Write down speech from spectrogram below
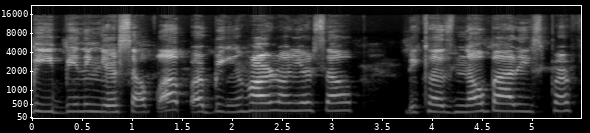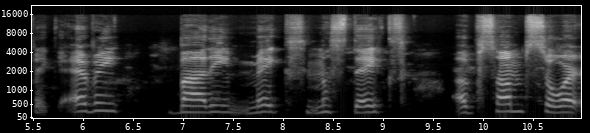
be beating yourself up or being hard on yourself because nobody's perfect. Everybody makes mistakes of some sort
